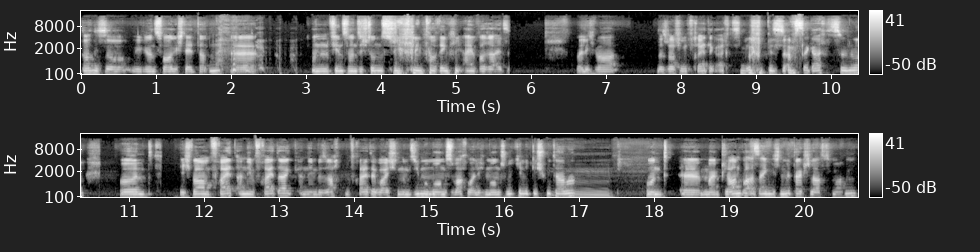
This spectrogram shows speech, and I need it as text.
doch nicht so, wie wir uns vorgestellt hatten. Äh, und ein 24-Stunden-Stream klingt auch irgendwie einfacher als, weil ich war, das war von Freitag 18 Uhr bis Samstag 18 Uhr. Und ich war am Freitag, an dem Freitag, an dem besagten Freitag war ich schon um 7 Uhr morgens wach, weil ich morgens Weekend League gespielt habe. Mm. Und äh, mein Plan war es eigentlich, einen Mittagsschlaf zu machen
